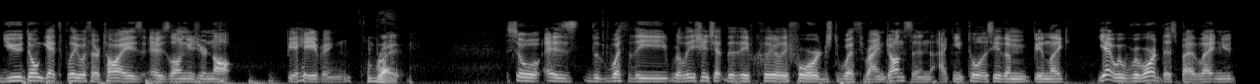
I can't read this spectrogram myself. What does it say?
you don't get to play with our toys as long as you're not behaving." right So, as the, with the relationship that they've clearly forged with Rian Johnson, I can totally see them being like, "Yeah, we'll reward this by letting you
